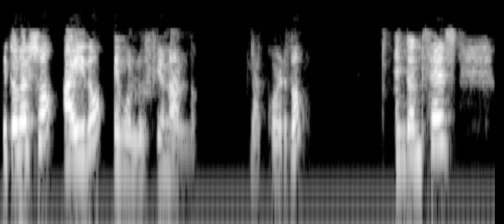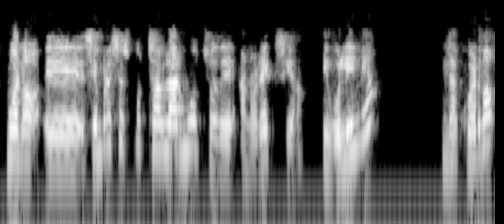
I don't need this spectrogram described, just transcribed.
Y todo eso ha ido evolucionando. ¿De acuerdo? Entonces, bueno, eh, siempre se escucha hablar mucho de anorexia y bulimia, ¿de acuerdo?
